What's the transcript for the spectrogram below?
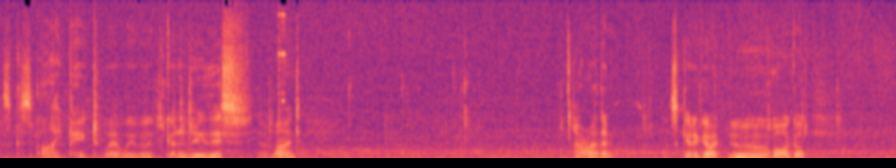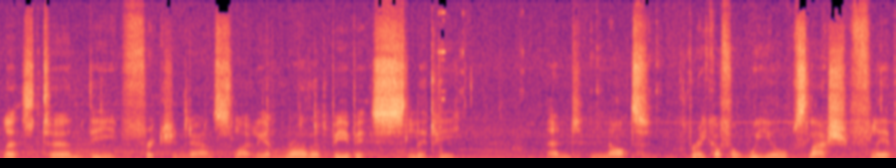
It's because I picked where we were going to do this. Never mind. Alright then. Let's get it going. Oh my god. Let's turn the friction down slightly. I'd rather be a bit slippy and not break off a wheel slash flip.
